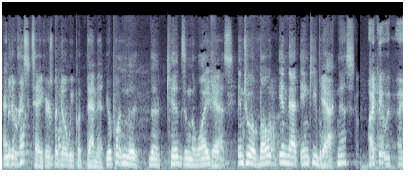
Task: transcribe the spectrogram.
And We're the risk takers, but no, we put them in. You're putting the, the kids and the wife Yes. into a boat oh. in that inky blackness. I can't. I, I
